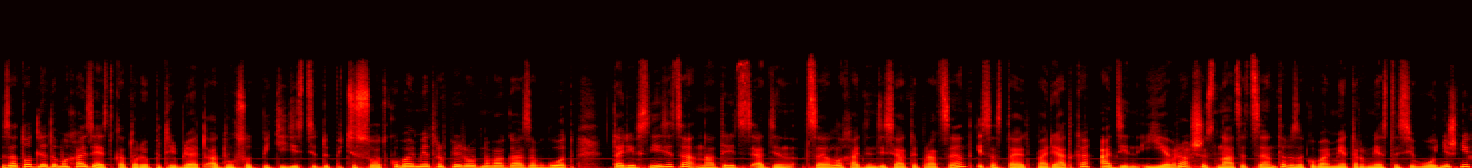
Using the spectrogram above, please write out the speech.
Зато для домохозяйств, которые потребляют от 250 до 500 кубометров природного газа в год, тариф снизится на 31,1% и составит порядка 1 евро 16 центов за кубометр вместо сегодняшних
